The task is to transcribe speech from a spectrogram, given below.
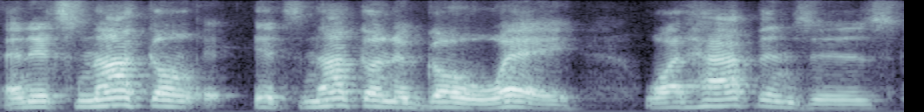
And it's not going it's not going to go away. What happens is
